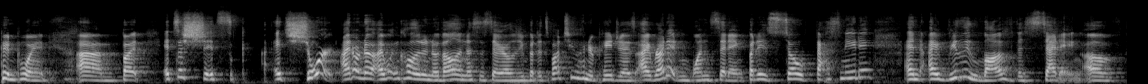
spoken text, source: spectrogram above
pinpoint. Um, but it's a sh- it's it's short. I don't know i wouldn't call it a novella necessarily but it's about 200 pages. I read it in one sitting but it's so fascinating and i really love the setting of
